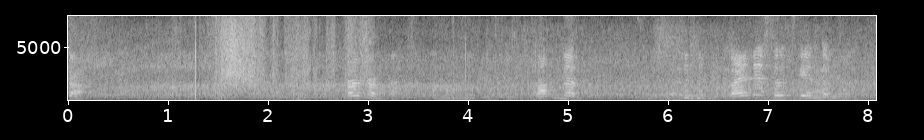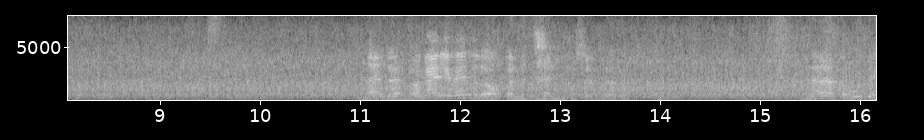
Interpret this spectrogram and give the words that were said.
का काय करता डॉक्टर. काय नाही सहज केलं नाही जर बघायला? दवाखान्यात जाईन? नाही आता उद्या.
